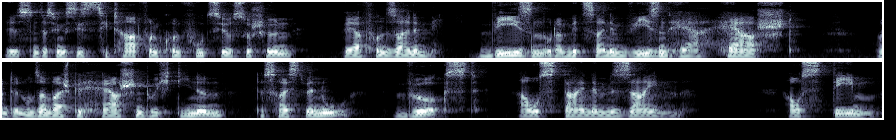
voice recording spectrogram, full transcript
ist, und deswegen ist dieses Zitat von Konfuzius so schön, wer von seinem Wesen oder mit seinem Wesen her herrscht. Und in unserem Beispiel herrschen durch Dienen. Das heißt, wenn du wirkst aus deinem Sein, aus dem,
